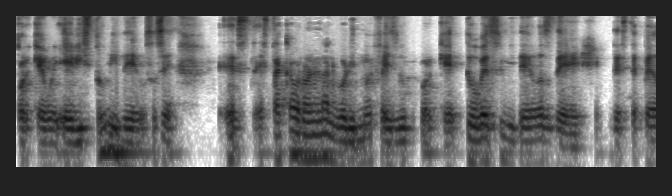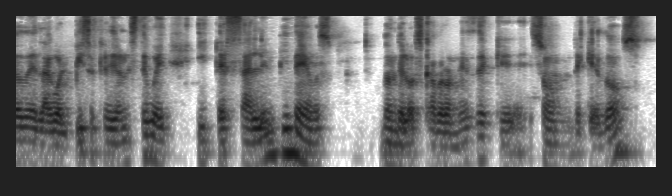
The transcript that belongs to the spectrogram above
porque, güey, he visto videos, o sea, está cabrón el algoritmo de Facebook porque tú ves videos de, de este pedo de la golpiza que le dieron a este güey y te salen videos donde los cabrones de que son de que dos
